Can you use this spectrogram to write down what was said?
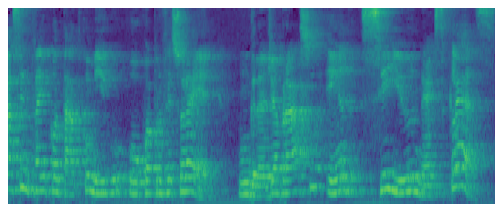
basta entrar em contato comigo ou com a professora Érica. Um grande abraço and see you next class!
